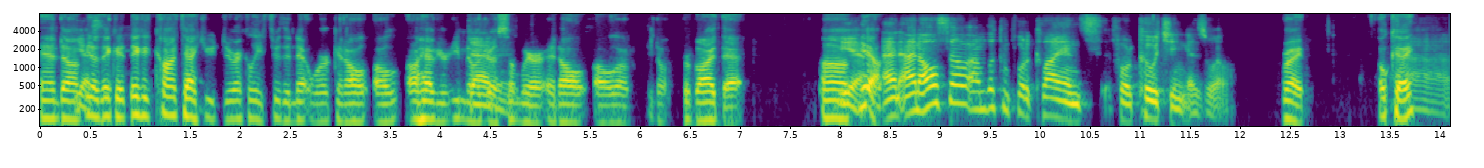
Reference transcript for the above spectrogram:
And, um, you know, they could, they could contact you directly through the network and I'll, I'll, I'll have your email address somewhere and I'll, I'll, uh, you know, provide that. Um, yeah. yeah, And, and also I'm looking for clients for coaching as well. right. Okay, Uh,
